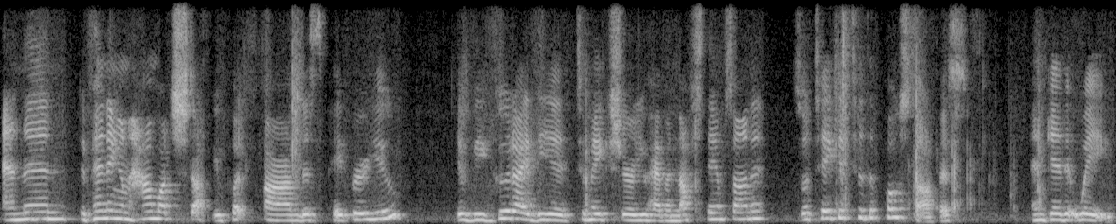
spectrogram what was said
And then depending on how much stuff you put on this paper you, it'd be a good idea to make sure you have enough stamps on it. So take it to the post office and get it weighed,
